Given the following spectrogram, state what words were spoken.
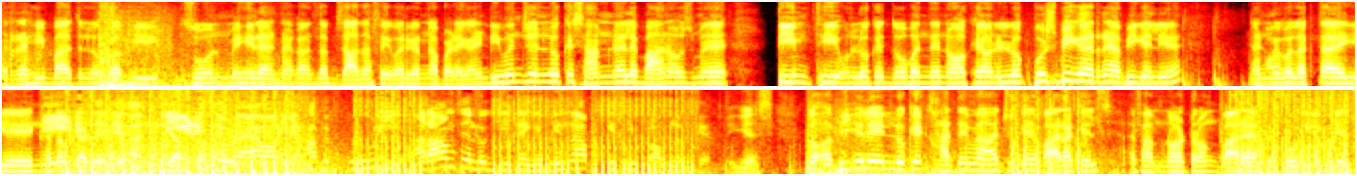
रही बात इन लोग को अभी जोन में ही रहने का मतलब ज़्यादा फेवर करना पड़ेगा। एंड इवन जो इन लोग के सामने वाले बान हाउस में टीम थी उन लोग के दो बंदे नॉक है और इन लोग पुश भी कर रहे हैं अभी के लिए। एंड मेरे को लगता है ये खत्म कर देंगे। और यहाँ पे पूरी आराम से लोग जीतेंगे बिना किसी प्रॉब्लम के। यस तो अभी के लिए इन लोग के खाते में आ चुके हैं 12 kills if I am not wrong 12 या फिर 14 किल्स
